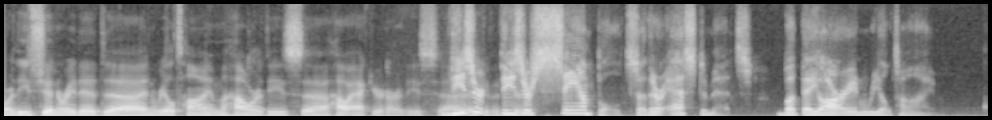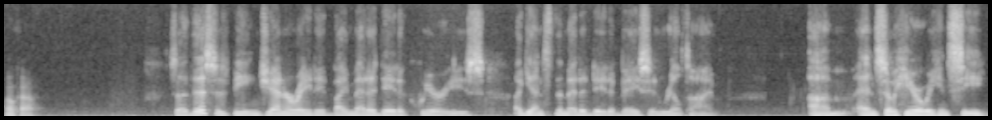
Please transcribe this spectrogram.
are these generated uh, in real time? How are these? Uh, how accurate are these? Uh, these are these period? are sampled, so they're estimates, but they are in real time. Okay. So this is being generated by metadata queries against the metadata base in real time. Um, and so here we can see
